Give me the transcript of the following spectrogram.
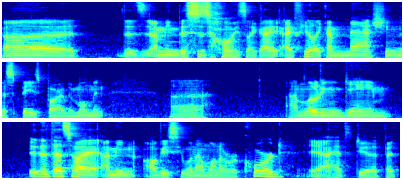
Uh, this, I mean, this is always like I, I feel like I'm mashing the spacebar the moment uh, I'm loading a game. That's how I. I mean, obviously, when I want to record, yeah, I have to do that. But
